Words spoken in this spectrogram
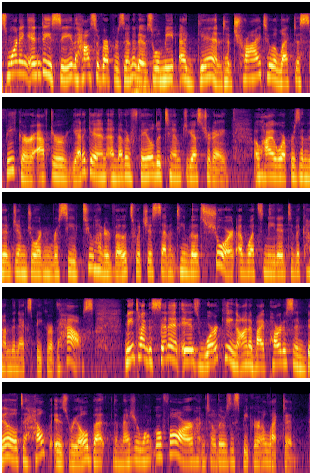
This morning in D.C., the House of Representatives will meet again to try to elect a speaker after yet again another failed attempt yesterday. Ohio Representative Jim Jordan received 200 votes, which is 17 votes short of what's needed to become the next Speaker of the House. Meantime, the Senate is working on a bipartisan bill to help Israel, but the measure won't go far until there's a speaker elected.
